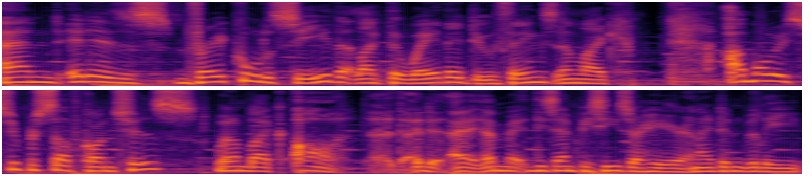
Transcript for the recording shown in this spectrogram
And it is very cool to see that like the way they do things, and like I'm always super self-conscious when I'm like, oh, I, I, I met- these NPCs are here, and I didn't really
